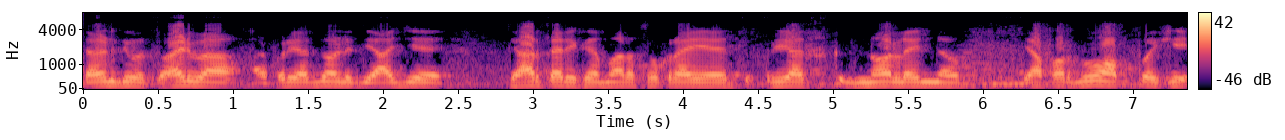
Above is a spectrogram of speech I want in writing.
ત્રણ દિવસ અને ફરિયાદ ન લીધી. આજે ચાર તારીખે મારા છોકરાએ ફરિયાદ ન લઈને જાફર ન આપવો છે.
